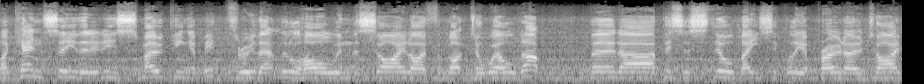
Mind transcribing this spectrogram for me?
I can see that it is smoking a bit through that little hole in the side I forgot to weld up, but uh, this is still basically a prototype,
